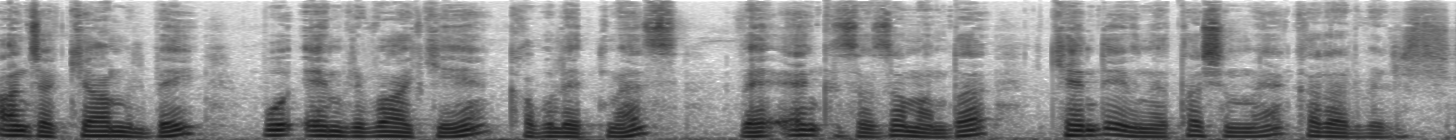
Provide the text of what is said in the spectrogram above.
Ancak Kamil Bey bu emri vakiyi kabul etmez ve en kısa zamanda kendi evine taşınmaya karar verir.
